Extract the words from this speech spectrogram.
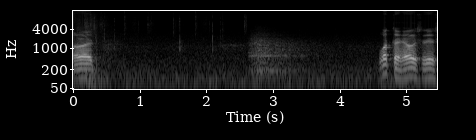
Alright. What the hell is this?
